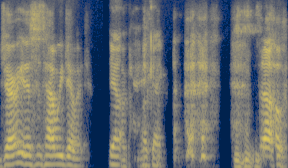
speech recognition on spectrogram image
Jerry, this is how we do it. yeah, okay. So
